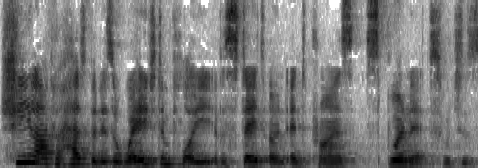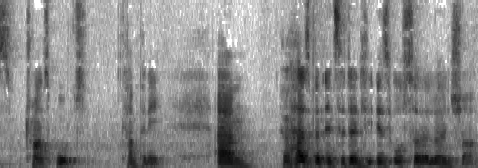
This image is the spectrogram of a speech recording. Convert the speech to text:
She, like her husband, is a waged employee of a state owned enterprise, Spoornet, which is a transport company. Um, her husband, incidentally, is also a loan shark.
